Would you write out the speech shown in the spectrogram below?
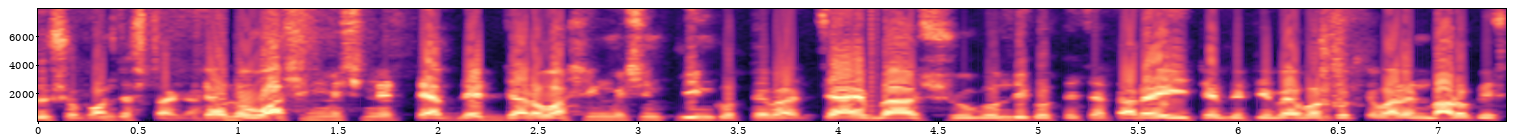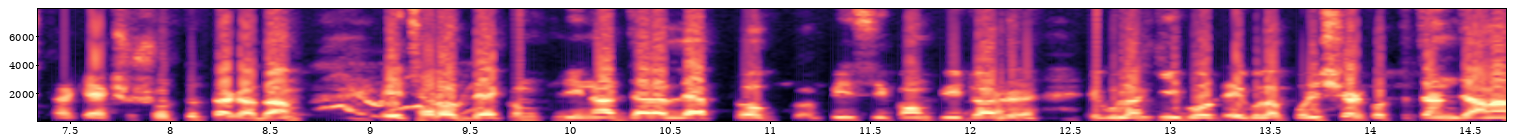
দুশো পঞ্চাশ টাকা। এটা হলো ওয়াশিং মেশিনের ট্যাবলেট যারা ওয়াশিং মেশিন ক্লিন করতে চায় বা সুগন্ধি করতে চায়, তারা এই ট্যাবলেটটি ব্যবহার করতে পারেন। বারো পিস থাকে, একশো সত্তর টাকা দাম। এছাড়াও ভ্যাকুম ক্লিনার যারা ল্যাপটপ পিসি কম্পিউটার এগুলা কিবোর্ড এগুলা পরিষ্কার করতে চান জানা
